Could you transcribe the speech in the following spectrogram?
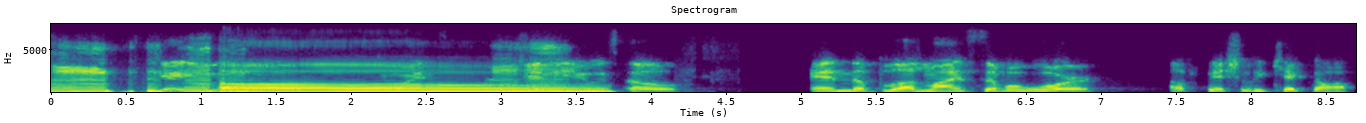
Mhm. Jey Uso, Oh. Jimmy Uso, and the Bloodline Civil War officially kicked off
